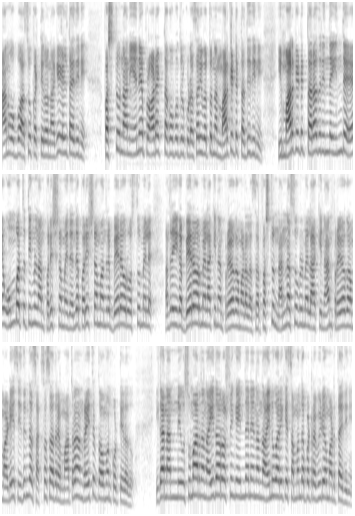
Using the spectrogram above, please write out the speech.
ನಾನು ಒಬ್ಬ ಹಸು ಕಟ್ಟಿರೋನಾಗೆ ಹೇಳ್ತಾ ಇದ್ದೀನಿ. ಫಸ್ಟು ನಾನು ಏನೇ ಪ್ರಾಡಕ್ಟ್ ತಗೊಬೋದ್ರು ಕೂಡ, ಸರ್ ಇವತ್ತು ನಾನು ಮಾರ್ಕೆಟಿಗೆ ತಂದಿದ್ದೀನಿ. ಈ ಮಾರ್ಕೆಟಿಗೆ ತರೋದ್ರಿಂದ ಹಿಂದೆ ಒಂಬತ್ತು ತಿಂಗಳು ನಾನು ಪರಿಶ್ರಮ ಇದೆ. ಅಂದರೆ ಪರಿಶ್ರಮ ಅಂದರೆ ಬೇರೆಯವ್ರ ವಸ್ತು ಮೇಲೆ, ಅಂದರೆ ಈಗ ಬೇರೆಯವ್ರ ಮೇಲೆ ಹಾಕಿ ನಾನು ಪ್ರಯೋಗ ಮಾಡಲ್ಲ, ಸರ್. ಫಸ್ಟು ನನ್ನ ಹಸುಗಳ ಮೇಲೆ ಹಾಕಿ ನಾನು ಪ್ರಯೋಗ ಮಾಡಿ, ಇದರಿಂದ ಸಕ್ಸಸ್ ಆದರೆ ಮಾತ್ರ ನಾನು ರೈತರಿಗೆ ತೊಗೊಂಬಂದು ಕೊಟ್ಟಿರೋದು. ಈಗ ನಾನು ನೀವು ಸುಮಾರು ನಾನು ಐದಾರು ವರ್ಷಕ್ಕೆ ಹಿಂದೆನೇ ನನ್ನ ಹೈನುಗಾರಿಕೆ ಸಂಬಂಧಪಟ್ಟ ವೀಡಿಯೋ ಮಾಡ್ತಾ ಇದ್ದೀನಿ.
